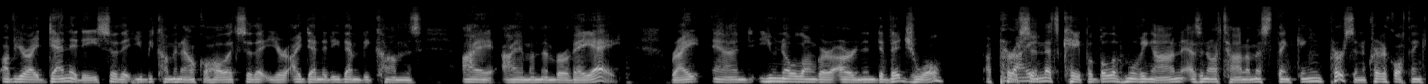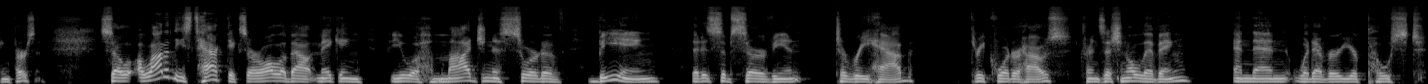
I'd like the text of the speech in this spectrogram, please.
of your identity so that you become an alcoholic, so that your identity then becomes I I am a member of AA, right? And you no longer are an individual a person Right. that's capable of moving on as an autonomous thinking person, a critical thinking person. So a lot of these tactics are all about making you a homogenous sort of being that is subservient to rehab, three quarter house, transitional living, and then whatever your post,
